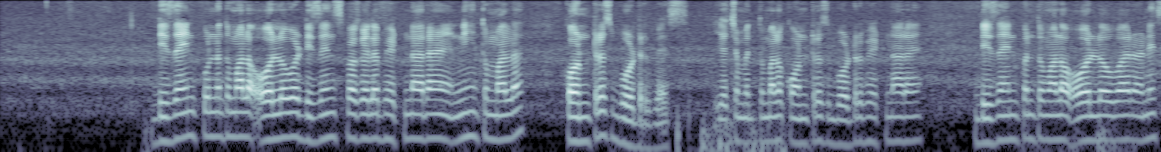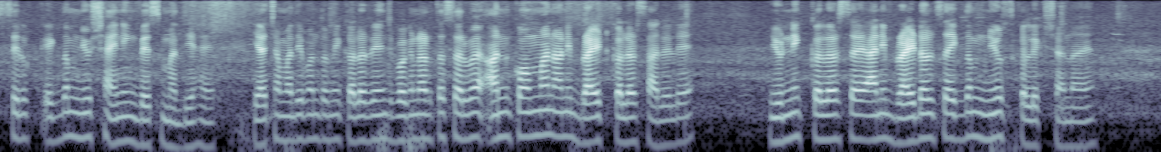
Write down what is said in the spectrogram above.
डिझाईन पूर्ण तुम्हाला ऑल ओव्हर डिझाईन्स बघायला भेटणार आहे आणि तुम्हाला कॉन्ट्रास्ट बॉर्डर बेस याच्यामध्ये तुम्हाला कॉन्ट्रास्ट बॉर्डर भेटणार आहे. डिझाईन पण तुम्हाला ऑल ओव्हर आणि सिल्क एकदम न्यू शायनिंग बेसमध्ये आहे. याच्यामध्ये पण तुम्ही कलर रेंज बघणार तर सर्व अनकॉमन आणि ब्राईट कलर्स आलेले आहे. युनिक कलर्स आहे आणि ब्रायडलचं एकदम न्यूज कलेक्शन आहे.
